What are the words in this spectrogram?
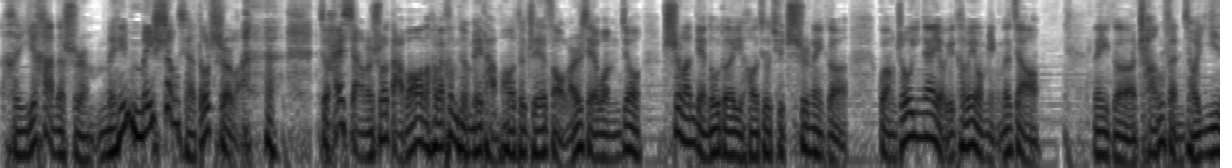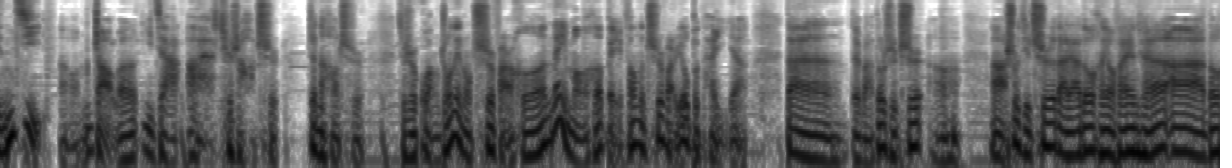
很遗憾的是，没没剩下，都吃了，就还想着说打包呢，后来根本就没打包，就直接走了。而且我们就吃完点都德以后，就去吃那个广州应该有一特别有名的叫那个肠粉，叫银记啊。我们找了一家啊，确实好吃。真的好吃，就是广州那种吃法和内蒙和北方的吃法又不太一样，但对吧？都是吃啊啊！说起吃，大家都很有发言权啊，都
